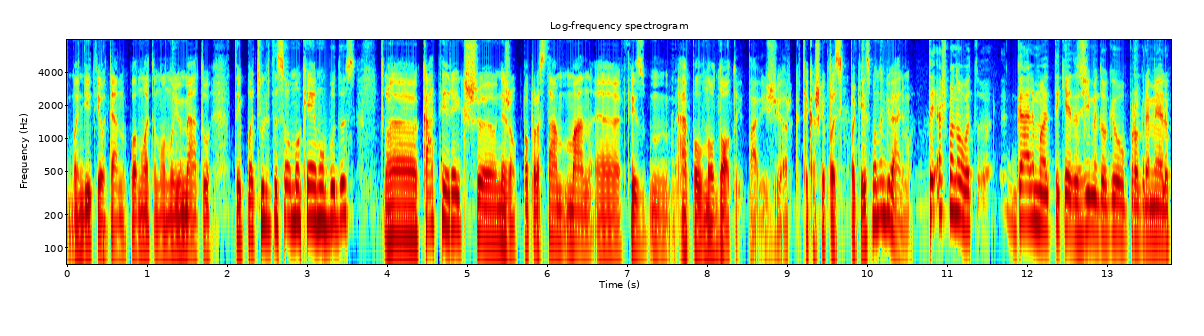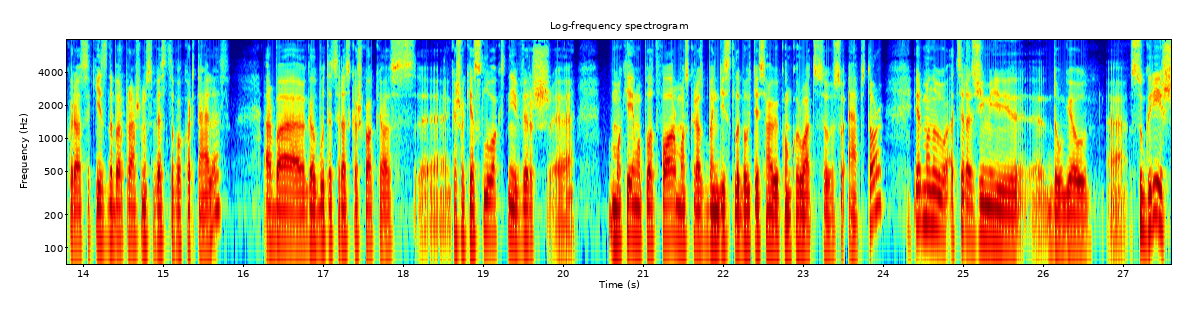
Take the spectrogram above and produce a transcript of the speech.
bandyti jau ten planuoti nuo naujų metų taip pat siūlyti savo mokėjimo būdus. Ką tai reikš nežinau paprastam man e, facebook apple naudotojui pavyzdžiui ar tai kažkaip pakeis mano gyvenimą? Tai aš manau vat galima tikėtis žymiai daugiau programėlių kurios sakys dabar prašom suvest savo korteles arba galbūt atsiras kažkokios e, kažkokie sluoksniai virš e, mokėjimo platformos, kurios bandys labiau tiesiogiai konkuruoti su, su App Store. Ir manau, atsiras žymiai e, daugiau, sugrįž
